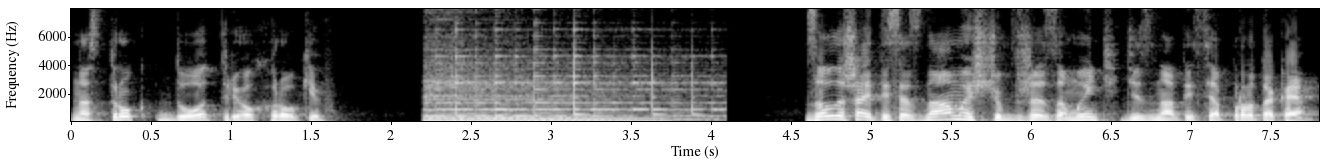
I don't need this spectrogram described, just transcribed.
на строк до трьох років. Залишайтеся з нами, щоб вже за мить дізнатися про таке.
